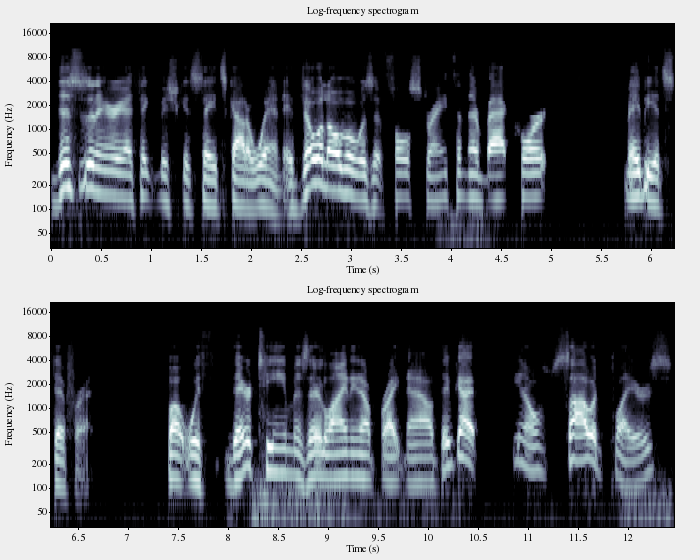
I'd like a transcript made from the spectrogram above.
this is an area I think Michigan State's got to win. If Villanova was at full strength in their backcourt, maybe it's different. But with their team as they're lining up right now, they've got you know solid players.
